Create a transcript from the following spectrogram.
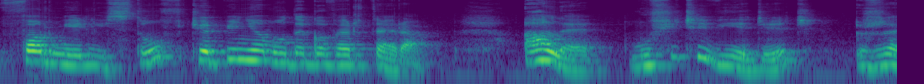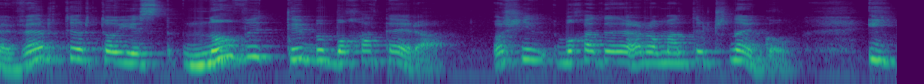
w formie listów cierpienia młodego Wertera. Ale musicie wiedzieć, że Werter to jest nowy typ bohatera, właśnie bohatera romantycznego. I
